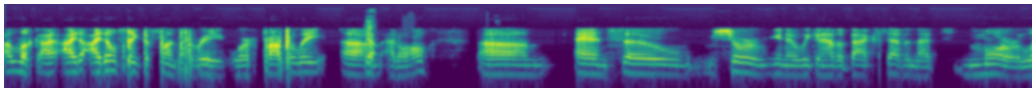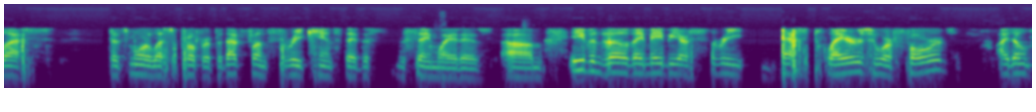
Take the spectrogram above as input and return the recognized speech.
uh, look, I, I, I don't think the front three work properly um, yep. at all. Um, and so, sure, you know, we can have a back seven that's more or less that's more or less appropriate, but that front three can't stay the, the same way it is. Um, even though they may be our three best players who are forwards, I don't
